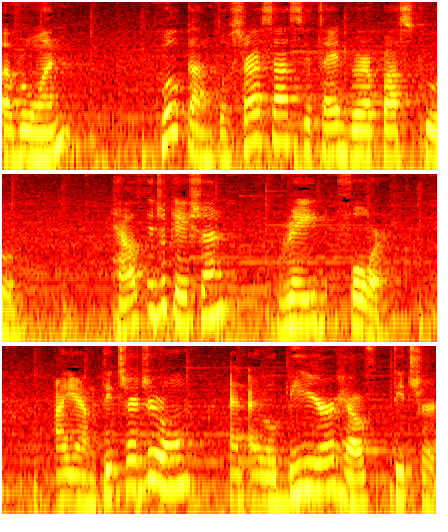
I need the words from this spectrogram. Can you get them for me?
everyone. Welcome to Sarasas Witaed Burapha School. Health Education, Grade 4. I am Teacher Jerome and I will be your health teacher.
